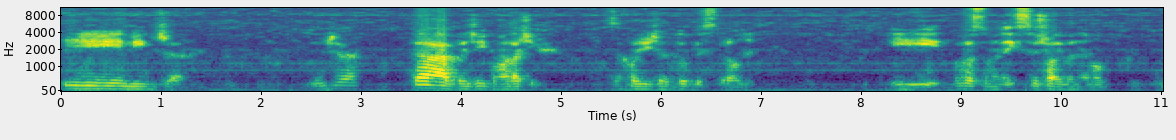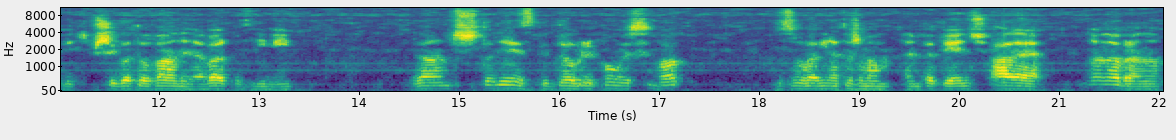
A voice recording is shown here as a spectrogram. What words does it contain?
I Ninja. Ninja? Tak, będzie mi pomagać ich zachodzić od dupy strony. I po prostu będę ich słyszał i będę mógł być przygotowany na walkę z nimi. Lunch to nie jest dobry pomysł chyba. Z uwagi na to, że mam MP5, ale no dobra, no.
